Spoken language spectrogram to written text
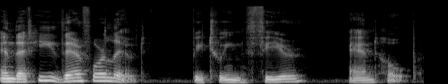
and that he therefore lived between fear and hope.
